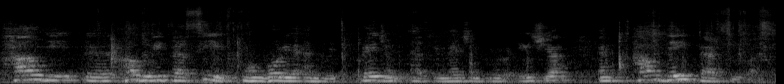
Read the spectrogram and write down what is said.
how the uh, how do we perceive Mongolia and the region, as you mentioned, Eurasia, and how they perceive us.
